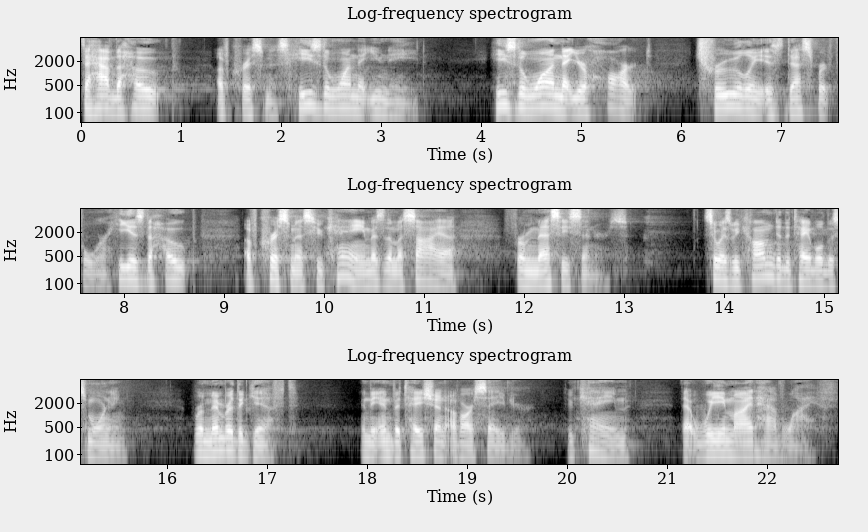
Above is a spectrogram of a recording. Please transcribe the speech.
to have the hope of Christmas. He's the one that you need. He's the one that your heart truly is desperate for. He is the hope of Christmas who came as the Messiah for messy sinners. So as we come to the table this morning, remember the gift and the invitation of our Savior who came that we might have life.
